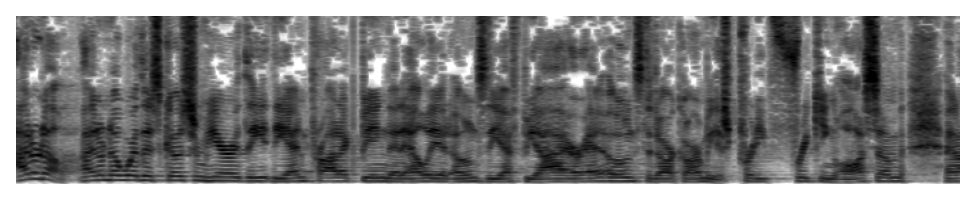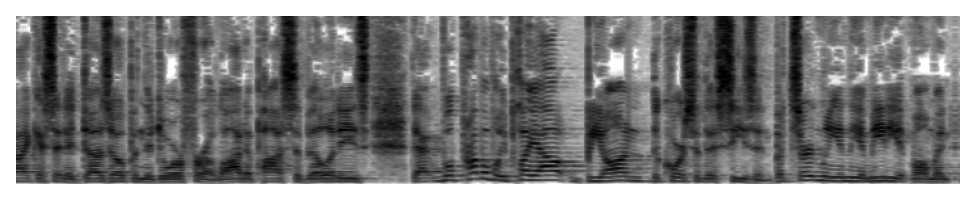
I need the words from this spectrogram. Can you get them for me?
I don't know. I don't know where this goes from here. The the end product being that Elliot owns the FBI or owns the Dark Army is pretty freaking awesome. And like I said, it does open the door for a lot of possibilities that will probably play out beyond the course of this season, but certainly in the immediate moment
